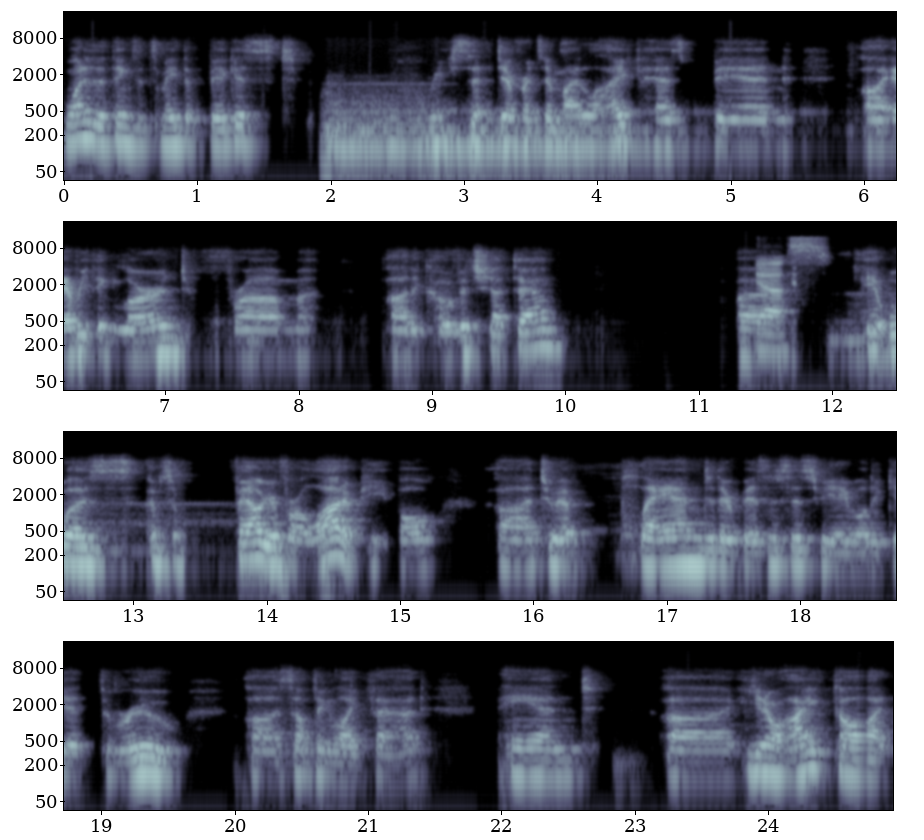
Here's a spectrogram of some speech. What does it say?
one of the things that's made the biggest recent difference in my life has been uh, everything learned from uh, the COVID shutdown. Uh, yes. It was, it was a failure for a lot of people uh, to have planned their businesses to be able to get through uh, something like that. And, uh, you know, I thought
